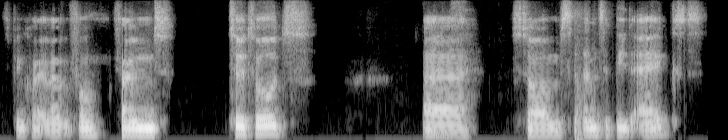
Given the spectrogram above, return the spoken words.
It's been quite eventful. Found two toads, uh, some centipede eggs,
